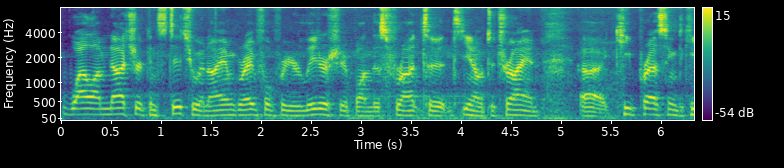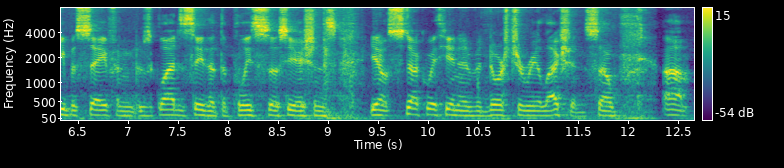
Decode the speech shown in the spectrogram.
while I'm not your constituent, I am grateful for your leadership on this front to you know to try and uh, keep pressing to keep us safe. And was glad to see that the police associations you know stuck with you and have endorsed your reelection. So. Um,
